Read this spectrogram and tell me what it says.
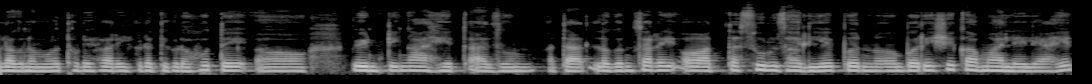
लग्नामुळे थोडेफार इकडं तिकडं होते पेंटिंग आहेत अजून. आता लग्न सारे आत्ता सुरू झाली आहे पण बरेचसे कामं आलेले आहेत.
